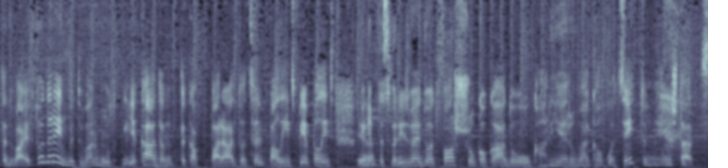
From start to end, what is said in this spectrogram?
tad vajag to darīt. Bet varbūt, ja kādam kā, parāda to ceļu, palīdz, piepalīdz, Jā. viņam tas var izveidot foršu kaut kādu karjeru vai kaut ko citu. Nu, ja viņš tāds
